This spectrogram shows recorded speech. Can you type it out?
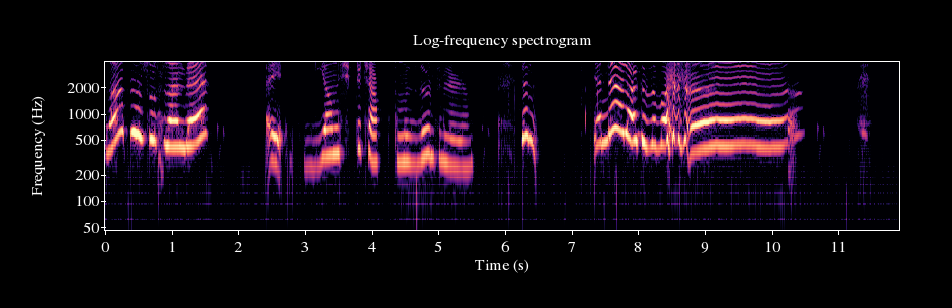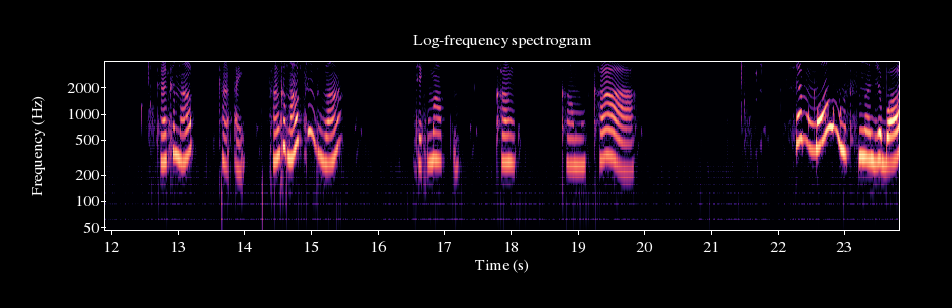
Ne yapıyorsun sen be? Ay, yanlışlıkla çarptım özür dilerim. Ya, ya ne alakası var? kanka ne yaptın? Kan ay, kanka ne yaptın kıza? Tekme attım. Kan kanka. Sen mal mısın acaba?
